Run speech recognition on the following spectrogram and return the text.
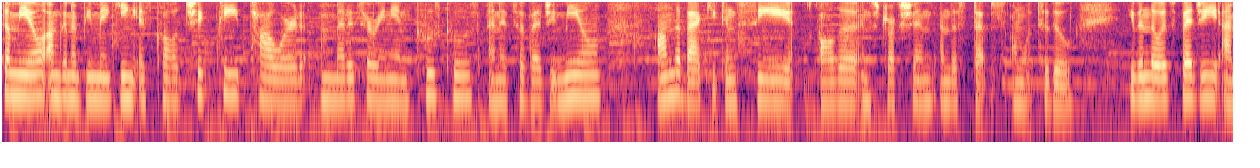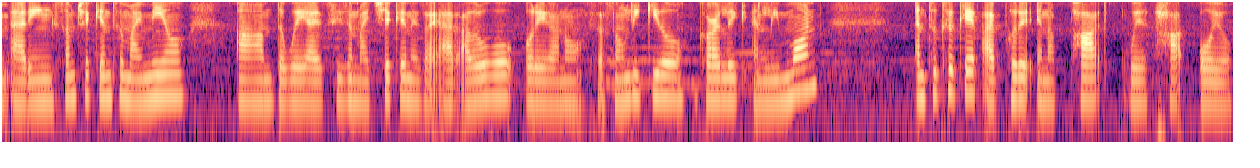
The meal I'm going to be making is called Chickpea Powered Mediterranean Couscous and it's a veggie meal. On the back you can see all the instructions and the steps on what to do. Even though it's veggie, I'm adding some chicken to my meal. Um, the way I season my chicken is I add adobo, oregano, sazon líquido, garlic, and limon. And to cook it, I put it in a pot with hot oil.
